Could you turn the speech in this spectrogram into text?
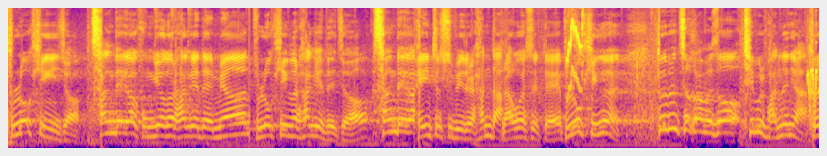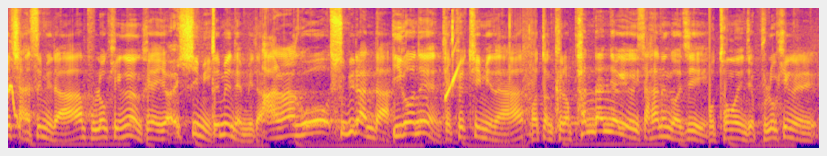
블로킹이죠. 상대가 공격을 하게 되면 블로킹을 하게 되죠. 상대가 페인트 수비를 한다 라고 했을 때 블로킹은 뜨는 척하면서 팁을 받느냐? 그렇지 않습니다. 블로킹은 그냥 열심히 뜨면 됩니다. 안 하고 수비를 한다. 이거는 대표팀이나 어떤 그런 판단력에 의해서 하는 거지. 보통은 이제 블로킹을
